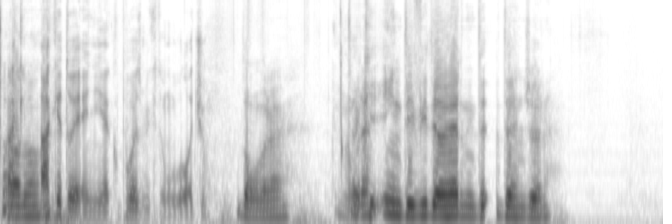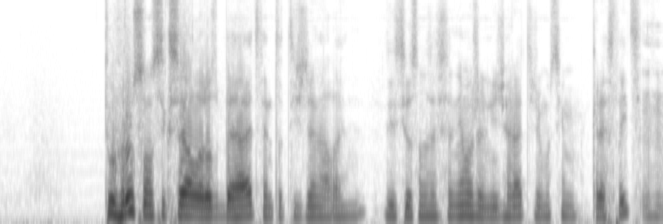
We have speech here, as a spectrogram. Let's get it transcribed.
Ak, Áno. aké to je Eni, ako povedz mi k tomu volačo. Dobre. Dobre? Taký indie videoherný d- danger. Tú hru som si chcel rozbehať tento týždeň, ale zistil som, že sa nemôžem nič hrať, že musím kresliť. Mhm.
